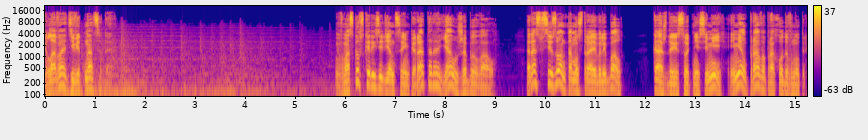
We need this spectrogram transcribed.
Глава 19 В московской резиденции императора я уже бывал. Раз в сезон там устраивали бал. Каждая из сотни семей имел право прохода внутрь.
